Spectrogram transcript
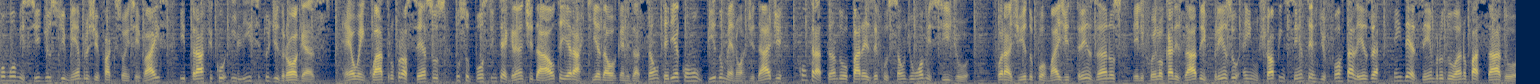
como homicídios de membros de facções rivais e tráfico ilícito de drogas. Réu em quatro processos, o suposto integrante da alta hierarquia da organização teria corrompido o menor de idade, contratando-o para a execução de um homicídio. Foragido por mais de três anos, ele foi localizado e preso em um shopping center de Fortaleza em dezembro do ano passado.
